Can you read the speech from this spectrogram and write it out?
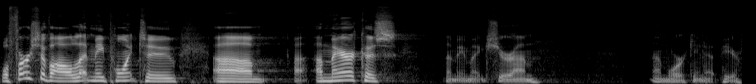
Well, first of all, let me point to um, America's. Let me make sure I'm, I'm working up here.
